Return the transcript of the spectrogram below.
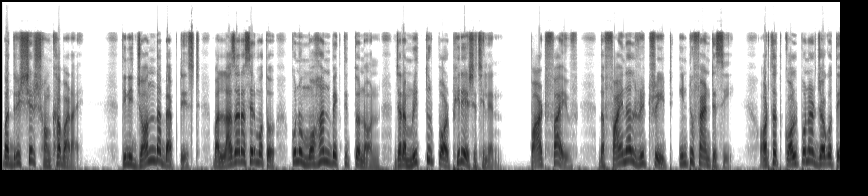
বা দৃশ্যের সংখ্যা বাড়ায়। তিনি জন দ্য ব্যাপটিস্ট বা লাজারাসের মতো কোনো মহান ব্যক্তিত্ব নন যারা মৃত্যুর পর ফিরে এসেছিলেন। Part five, the final retreat into fantasy, অর্থাৎ কল্পনার জগতে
